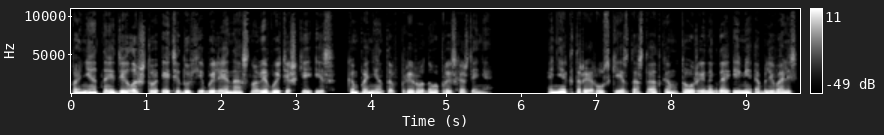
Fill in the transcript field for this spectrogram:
Понятное дело, что эти духи были на основе вытяжки из компонентов природного происхождения. Некоторые русские с достатком тоже иногда ими обливались,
